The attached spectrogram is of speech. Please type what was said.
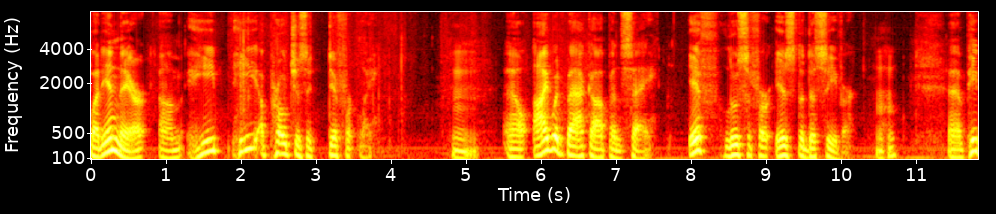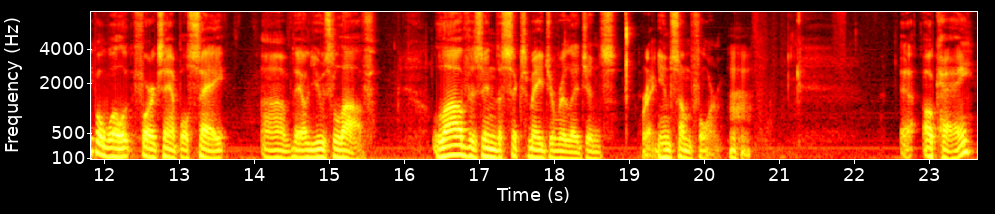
But in there, um, he he approaches it differently. Now, I would back up and say, if Lucifer is the deceiver, uh, people will, for example, say uh, they'll use love. Love is in the six major religions right in some form. Uh, okay.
